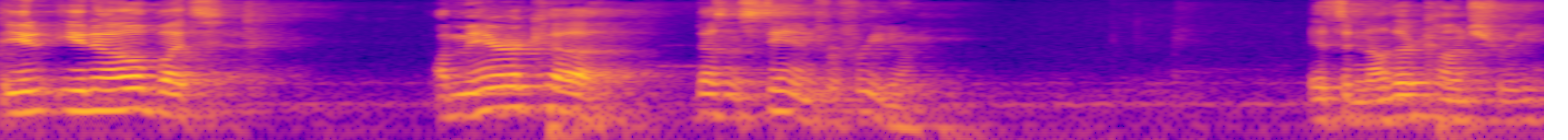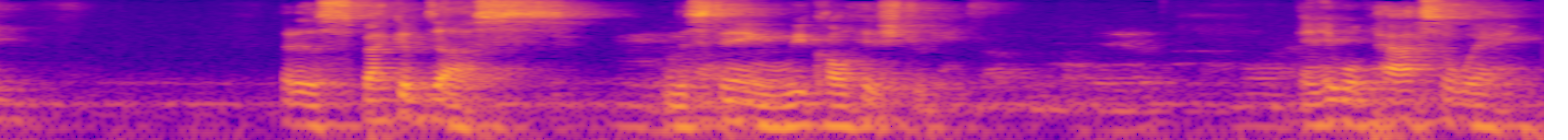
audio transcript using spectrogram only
you, you know, but America doesn't stand for freedom. It's another country that is a speck of dust in this thing we call history. And it will pass away.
